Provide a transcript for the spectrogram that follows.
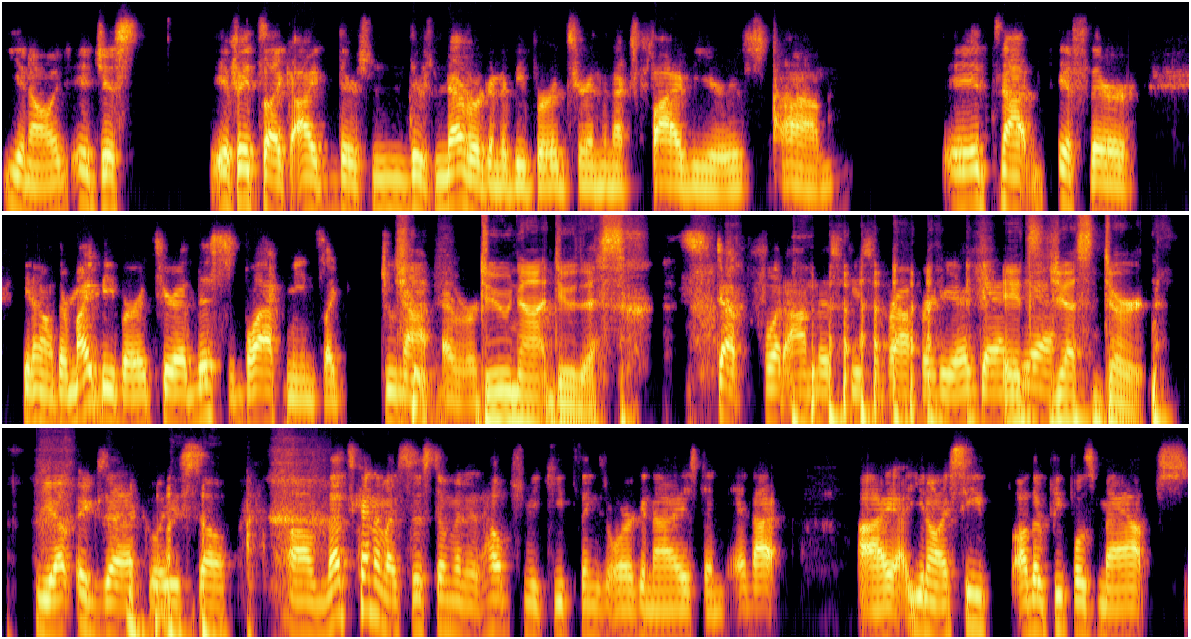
you know it, it just if it's like I there's there's never going to be birds here in the next five years. Um, it's not if they're you know, there might be birds here. This black means like, do not ever do not do this. step foot on this piece of property again. It's yeah. just dirt. Yep, exactly. so um, that's kind of my system, and it helps me keep things organized. And and I, I you know, I see other people's maps,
